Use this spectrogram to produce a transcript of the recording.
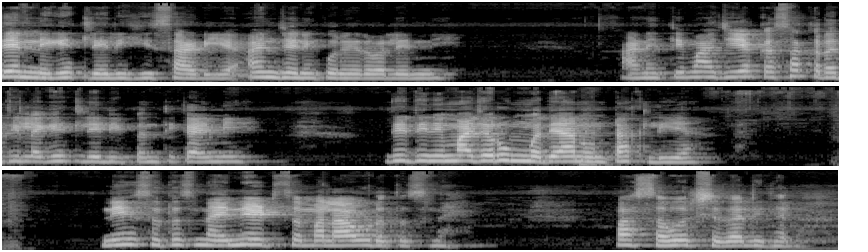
त्यांनी घेतलेली ही साडी आहे अंजनी कुरिअरवाल्यांनी. आणि ती माझी एका सक्रातीला घेतलेली पण ती काय मी दीदीने माझ्या रूममध्ये आणून टाकली आहे. नेसतच नाही नेटचं मला आवडतच नाही. पाच सहा वर्ष झाली त्याला.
